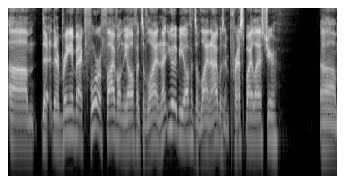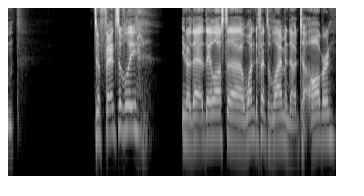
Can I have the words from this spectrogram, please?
Um, they're, they're bringing back four or five on the offensive line, and that UAB offensive line I was impressed by last year. Um, defensively, you know they they lost uh, one defensive lineman to, to, Auburn,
